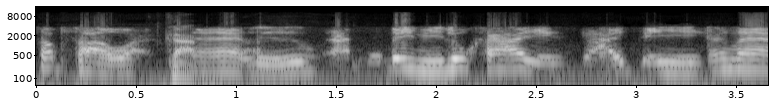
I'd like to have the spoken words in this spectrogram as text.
ซบเซาอะครับ นะหรืออาจจะไม่มีลูกค้าอีกหลายปีข้างหน้า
